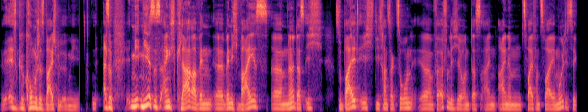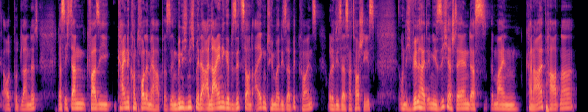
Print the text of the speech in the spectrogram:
Ist ein komisches Beispiel irgendwie. Also mir, mir ist es eigentlich klarer, wenn, äh, wenn ich weiß, ähm, ne, dass ich sobald ich die Transaktion äh, veröffentliche und das ein, einem 2 von 2 Multisig-Output landet, dass ich dann quasi keine Kontrolle mehr habe. Dann bin ich nicht mehr der alleinige Besitzer und Eigentümer dieser Bitcoins oder dieser Satoshis. Und ich will halt irgendwie sicherstellen, dass mein Kanalpartner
